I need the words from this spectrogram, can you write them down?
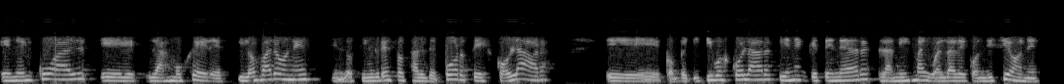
en el cual eh, las mujeres y los varones, en los ingresos al deporte escolar, eh, competitivo escolar, tienen que tener la misma igualdad de condiciones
